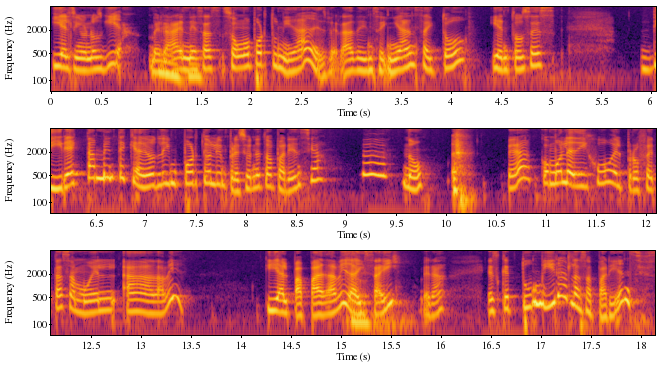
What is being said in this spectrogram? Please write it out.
Y el Señor nos guía, ¿verdad? En esas son oportunidades, ¿verdad? De enseñanza y todo. Y entonces, directamente que a Dios le importe o le impresione tu apariencia, eh, no. ¿Verdad? Como le dijo el profeta Samuel a David y al papá de David, a Isaí, ¿verdad? Es que tú miras las apariencias,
